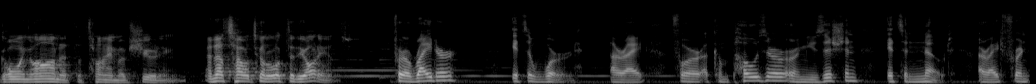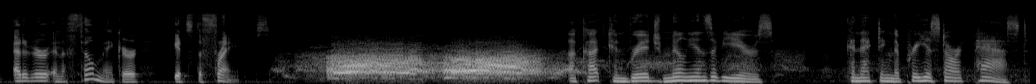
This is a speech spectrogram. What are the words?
going on at the time of shooting. And that's how it's going to look to the audience. For a writer, it's a word, all right? For a composer or a musician, it's a note, all right? For an editor and a filmmaker, it's the frames. A cut can bridge millions of years, connecting the prehistoric past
